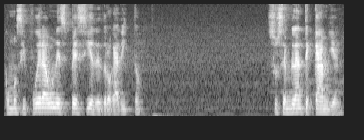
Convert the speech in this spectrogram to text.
como si fuera una especie de drogadicto. Su semblante cambia,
